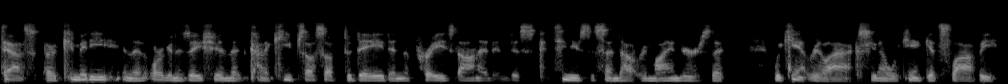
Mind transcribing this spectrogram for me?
task or committee in the organization that kind of keeps us up to date and appraised on it and just continues to send out reminders that we can't relax, you know, we can't get sloppy.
